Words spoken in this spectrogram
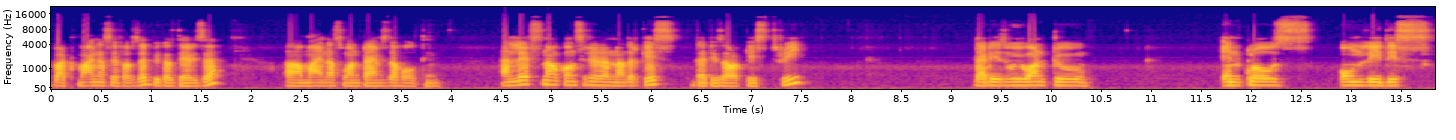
but minus f of z because there is a uh, minus 1 times the whole thing. And let's now consider another case that is our case 3 that is we want to enclose only this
